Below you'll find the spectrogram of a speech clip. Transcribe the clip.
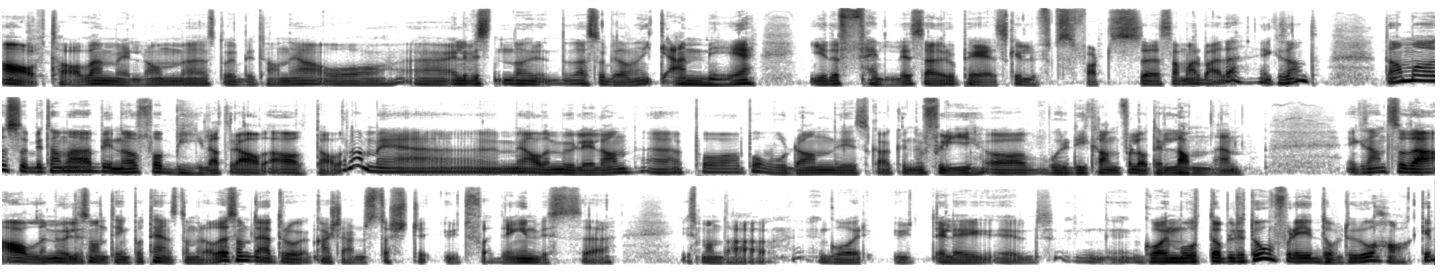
avtale mellom eh, Storbritannia og eh, Eller hvis når Storbritannia ikke er med i det felles europeiske luftfartssamarbeidet, ikke sant? Da må Storbritannia begynne å få bilaterale avtaler da, med, med, alle mulige land på, på, hvordan de skal kunne fly, og hvor de kan få lov til å lande hen. Så det er alle mulige sånne ting på tjenesteområdet som jeg tror kanskje er den største utfordringen hvis, eh, hvis man da går ut, eller eh, går mot W2. Fordi W2 har ikke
